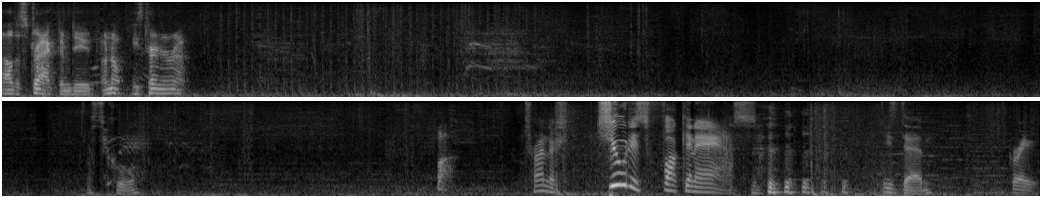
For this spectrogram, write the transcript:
I'll distract him, dude. Oh no, he's turning around. that's cool. Trying to sh- shoot his fucking ass. He's dead. Great.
